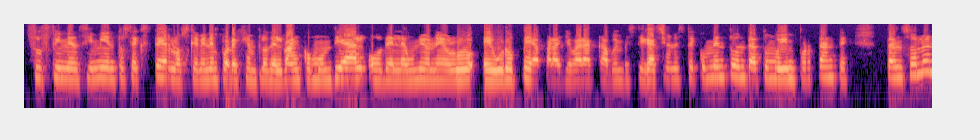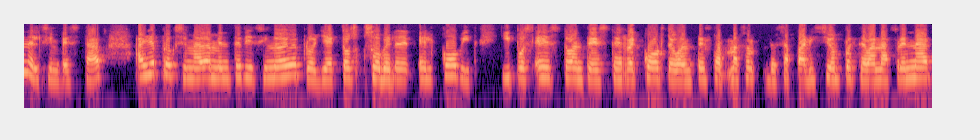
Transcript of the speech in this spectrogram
sus financiamientos externos que vienen, por ejemplo, del Banco Mundial o de la Unión Euro- Europea para llevar a cabo investigaciones. Te comento un dato muy importante. Tan solo en el Sinvestab hay aproximadamente 19 proyectos sobre el, el COVID y pues esto ante este recorte o ante esta más- desaparición pues se van a frenar.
